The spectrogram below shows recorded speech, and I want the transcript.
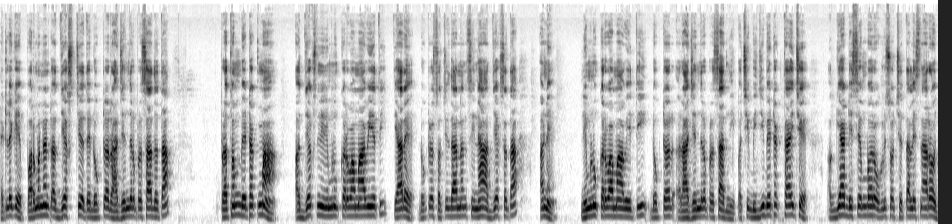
એટલે કે પરમનન્ટ અધ્યક્ષ છે તે ડૉક્ટર રાજેન્દ્ર પ્રસાદ હતા. પ્રથમ બેઠકમાં અધ્યક્ષની નિમણૂક કરવામાં આવી હતી, ત્યારે ડૉક્ટર સચ્ચિદાનંદ સિન્હા અધ્યક્ષ હતા અને નિમણૂક કરવામાં આવી હતી ડૉક્ટર રાજેન્દ્ર પ્રસાદની. પછી બીજી બેઠક થાય છે અગિયાર ડિસેમ્બર ઓગણીસો છેતાલીસના રોજ.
